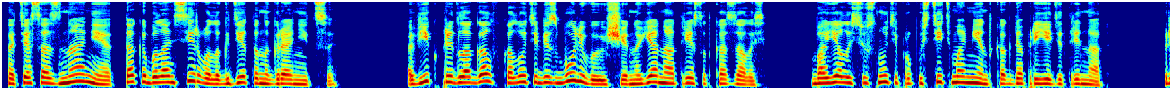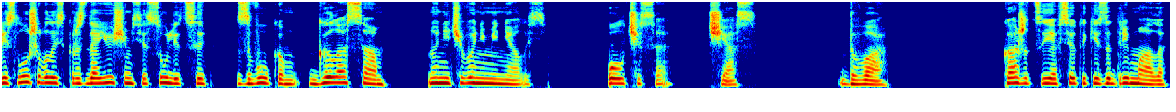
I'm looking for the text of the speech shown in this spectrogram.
хотя сознание так и балансировало где-то на границе. Вик предлагал вколоть обезболивающее, но я наотрез отказалась. Боялась уснуть и пропустить момент, когда приедет Ренат. Прислушивалась к раздающимся с улицы звукам, голосам, но ничего не менялось. Полчаса, час, два. Кажется, я все-таки задремала.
